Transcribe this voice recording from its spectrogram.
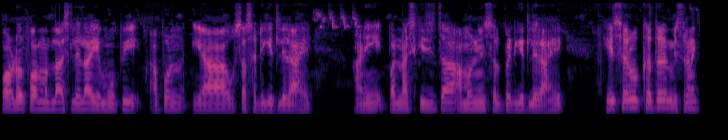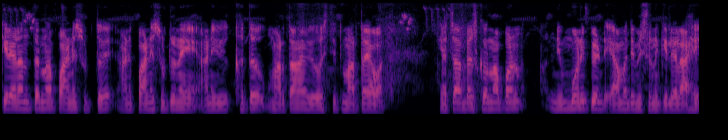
पावडर फॉर्ममधला असलेला एम ओ पी आपण या ऊसासाठी घेतलेला आहे आणि पन्नास के जीचा अमोनियम सल्फेट घेतलेला आहे. हे सर्व खतं मिश्रण केल्यानंतरनं पाणी सुटतं आहे आणि पाणी सुटू नये आणि खतं मारताना व्यवस्थित मारता यावा. याचा अभ्यास करून आपण निंबोणी पेंट यामध्ये मिश्रण केलेलं आहे.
